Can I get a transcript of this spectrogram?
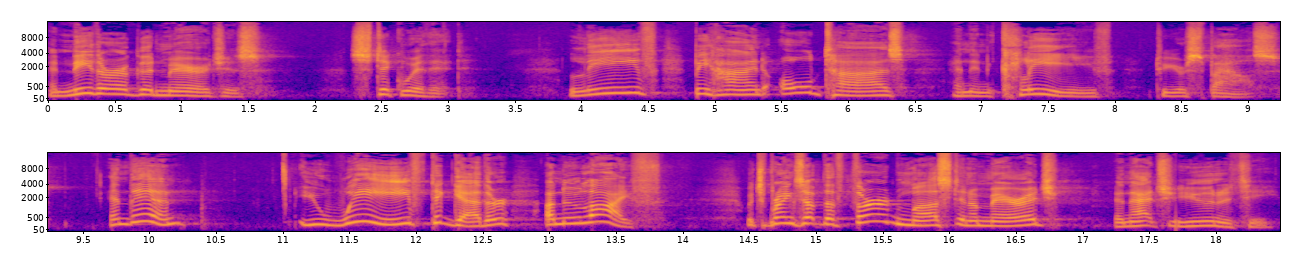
and neither are good marriages. Stick with it. leave behind old ties and then cleave to your spouse. And then you weave together a new life, which brings up the third must in a marriage, and that's unity.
